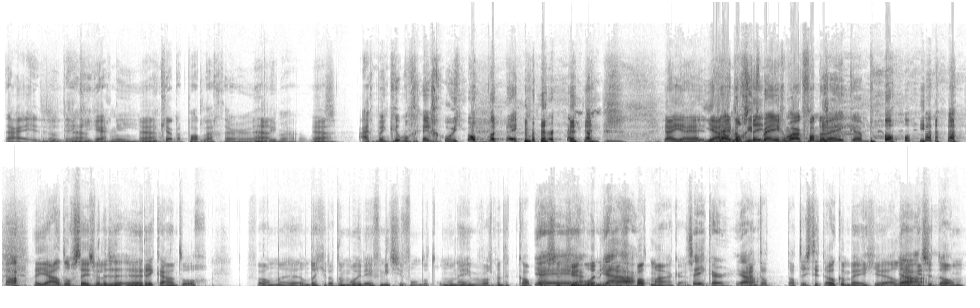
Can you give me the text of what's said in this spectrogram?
nee, dat Dat- denk ja. ik echt niet. Ja. Ik ja, dat pad legt er. eh, Ja. Prima. Ja. Dus eigenlijk ben ik helemaal geen goede ondernemer. Ja, ja, ja, Jij nog iets meegemaakt van de week, eh, Paul? Nou, je haalt toch steeds wel eens eh, Rick aan, toch? Van, eh, omdat je dat een mooie definitie vond. Dat ondernemer was met een kap Ja, en ja, de ja. jungle en Ja. eigen pad maken. Zeker, Ja. ja. dat, dat is dit ook een beetje. Alleen Ja. is het dan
